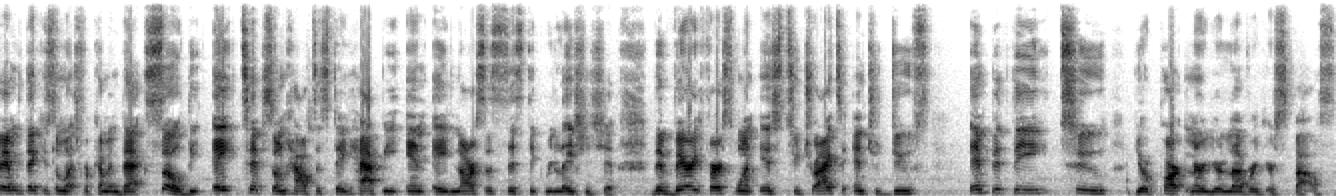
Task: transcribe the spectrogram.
Family, thank you so much for coming back. So, the eight tips on how to stay happy in a narcissistic relationship. The very first one is to try to introduce empathy to your partner, your lover, your spouse.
